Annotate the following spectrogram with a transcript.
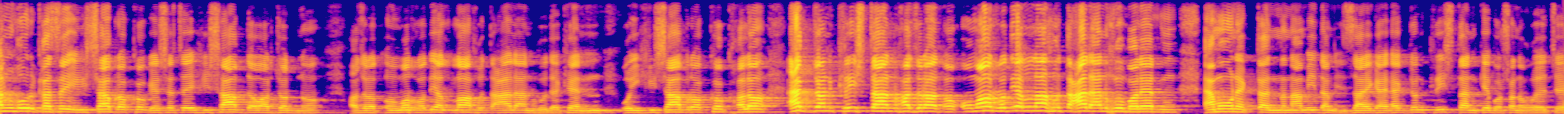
আনহুর কাছে হিসাব রক্ষক এসেছে হিসাব দেওয়ার জন্য। হজরত ওমর রদি আল্লাহ আনহু দেখেন, ওই হিসাব রক্ষক হলো একজন খ্রিস্টান। হজরত ওমর রদি আল্লাহ আনহু বলেন, এমন একটা নামি দামি জায়গায় একজন খ্রিস্টানকে বসানো হয়েছে।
